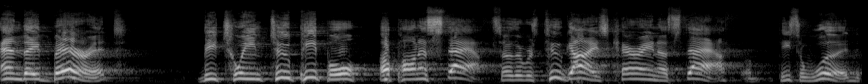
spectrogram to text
And they bear it between two people upon a staff. So there was two guys carrying a staff, a piece of wood,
